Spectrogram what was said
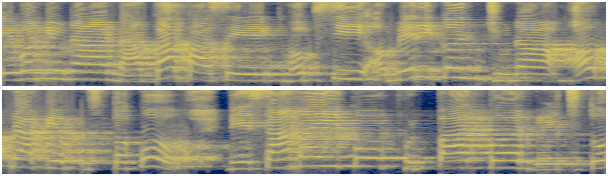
એવન્યુના નાકા પાસે હપ્સી અમેરિકન જૂના અપ્રાપ્ય પુસ્તકો ને સામાયિકો ફૂટપાથ પર વેચતો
